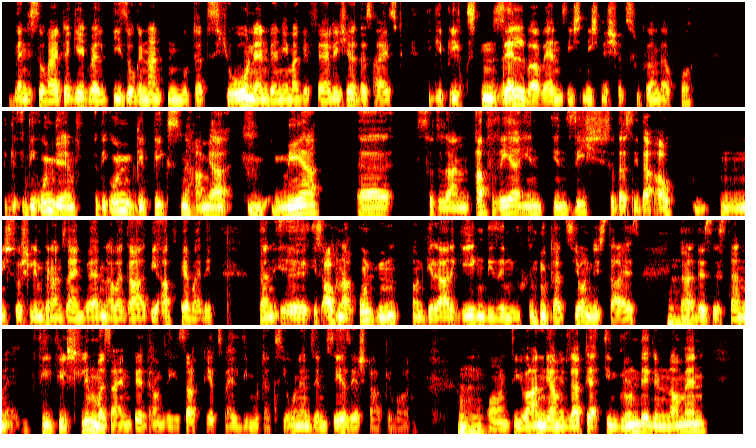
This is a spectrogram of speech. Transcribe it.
wenn es so weitergeht, weil die sogenannten Mutationen werden immer gefährlicher. Das heißt, die Gepixten selber werden sich nicht mehr schützen können davor. Die, die, Ungeimpf, die Ungepixten haben ja mehr äh, sozusagen Abwehr in, in sich, sodass sie da auch nicht so schlimm dran sein werden. Aber da die Abwehr bei den, dann äh, ist auch nach unten und gerade gegen diese Mutation nicht da ist, mhm. ja, das ist dann viel, viel schlimmer sein wird, haben sie gesagt jetzt, weil die Mutationen sind sehr, sehr stark geworden. Mhm. Und die waren, die haben gesagt, ja, im Grunde genommen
